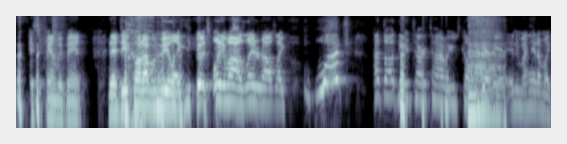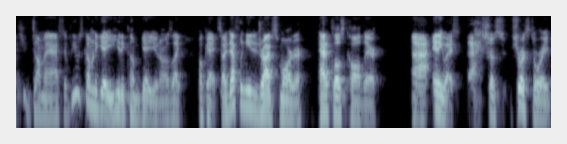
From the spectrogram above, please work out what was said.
it's a family van. That dude caught up with me like 20 miles later, and I was like, "What?" I thought the entire time he was coming to get me, and in my head, I'm like, "You dumbass! If he was coming to get you, he'd have come get you." And I was like, "Okay, so I definitely need to drive smarter." Had a close call there. Uh, anyways, ah, short, short story,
